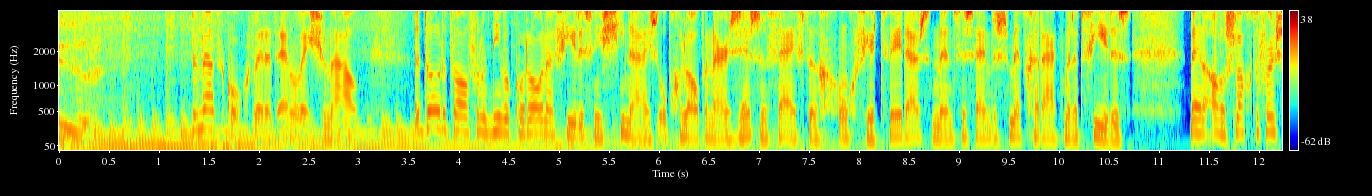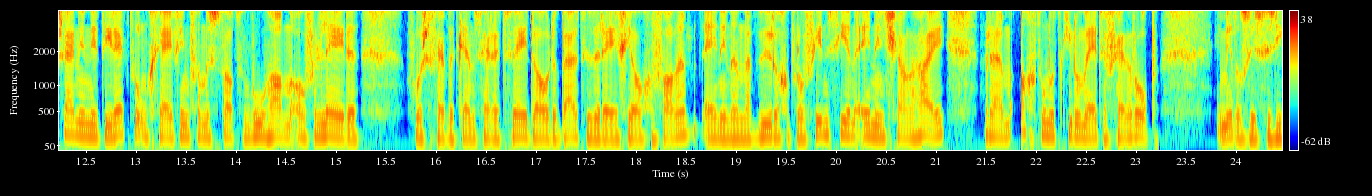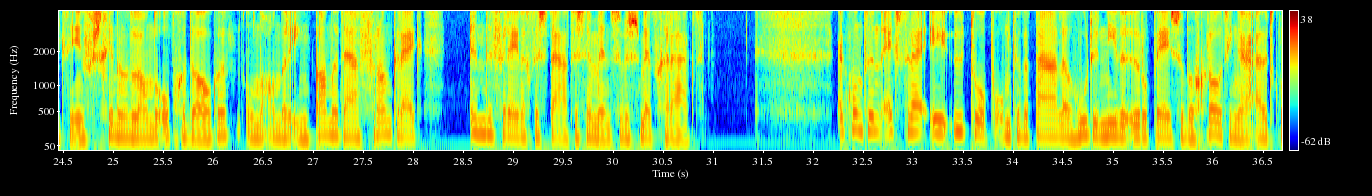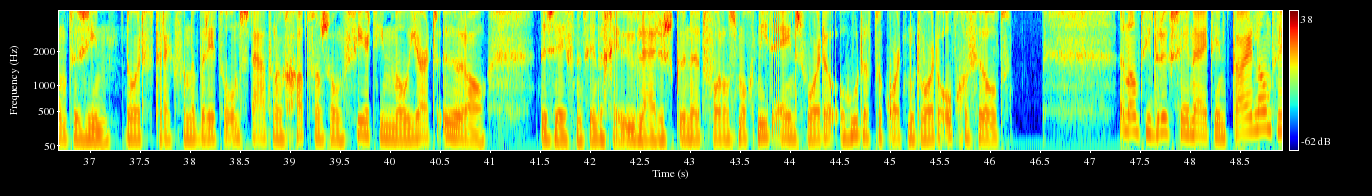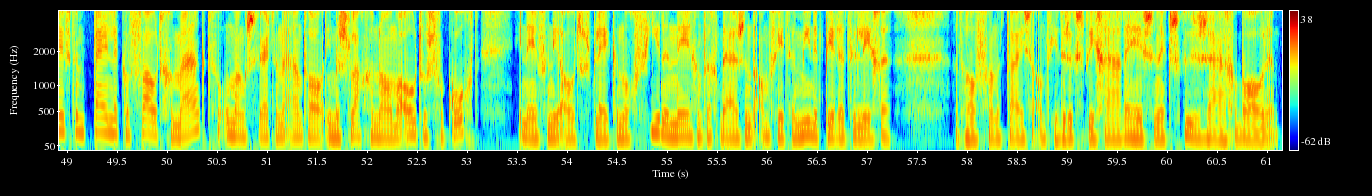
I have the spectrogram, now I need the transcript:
uur. Renate Kok met het NOS Journaal. Het dodental van het nieuwe coronavirus in China is opgelopen naar 56. Ongeveer 2000 mensen zijn besmet geraakt met het virus. Bijna alle slachtoffers zijn in de directe omgeving van de stad Wuhan overleden. Voor zover bekend zijn er twee doden buiten de regio gevallen. één in een naburige provincie en één in Shanghai, ruim 800 kilometer verderop. Inmiddels is de ziekte in verschillende landen opgedoken. Onder andere in Canada, Frankrijk en de Verenigde Staten zijn mensen besmet geraakt. Er komt een extra EU-top om te bepalen hoe de nieuwe Europese begroting eruit komt te zien. Door het vertrek van de Britten ontstaat er een gat van zo'n 14 miljard euro. De 27 EU-leiders kunnen het vooralsnog niet eens worden hoe dat tekort moet worden opgevuld. Een antidrugseenheid in Thailand heeft een pijnlijke fout gemaakt. Onlangs werd een aantal in beslag genomen auto's verkocht. In een van die auto's bleken nog 94.000 amfetaminepillen te liggen. Het hoofd van de Thaise antidrugsbrigade heeft zijn excuses aangeboden.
